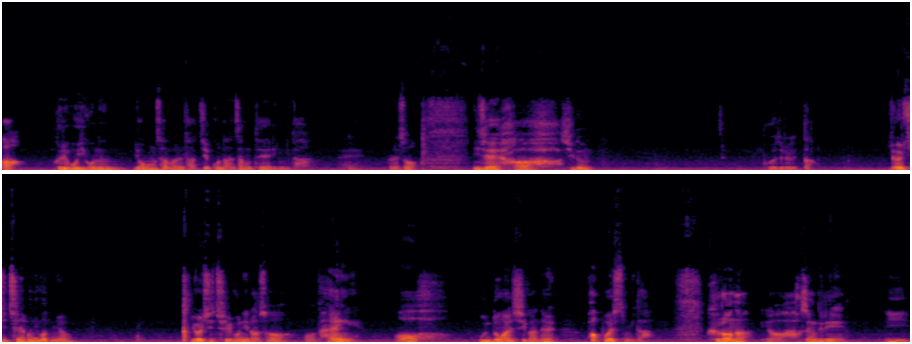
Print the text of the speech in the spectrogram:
아, 그리고 이거는 영상을 다 찍고 난 상태입니다. 네. 그래서, 이제 아 지금 보여드려야겠다. 10시 7분이거든요. 10시 7분이라서 어, 다행히 어, 운동할 시간을 확보했습니다. 그러나 야, 학생들이 이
